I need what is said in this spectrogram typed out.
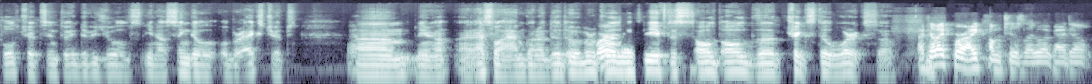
pool trips into individuals, you know, single Uber X trips. Yeah. Um, you know, uh, that's why I'm going to do the Uber We're- pool. Let's see if this all all the tricks still works. So I feel like where I come to is like, look, I don't,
